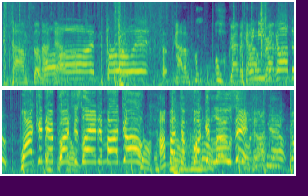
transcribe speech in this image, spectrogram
Kyle, I'm still knocked out. Come on, throw it. Got him. Oh, grab it, We Kyle. need to Grab go it. through. Why can their punches land in my dome? I'm about to fucking lose it. Knocked out. Go,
